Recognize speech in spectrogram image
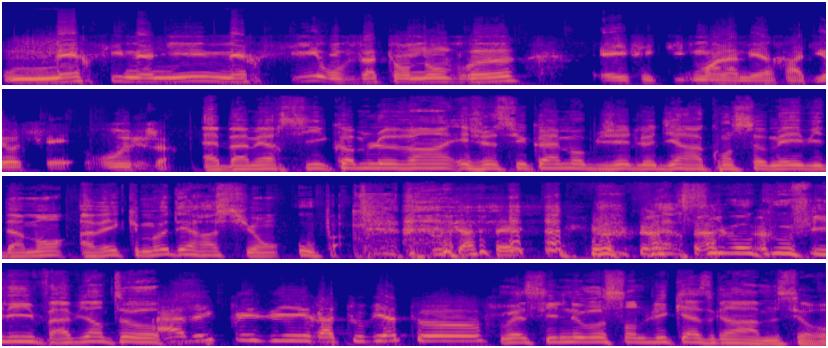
Merci Manu, merci. On vous attend nombreux. Et effectivement, la meilleure radio, c'est rouge. Eh ben merci, comme le vin, et je suis quand même obligé de le dire à consommer, évidemment, avec modération ou pas. Tout à fait. merci beaucoup, Philippe. À bientôt. Avec plaisir. À tout bientôt. Voici le nouveau son de Lucas Graham sur Rouge.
